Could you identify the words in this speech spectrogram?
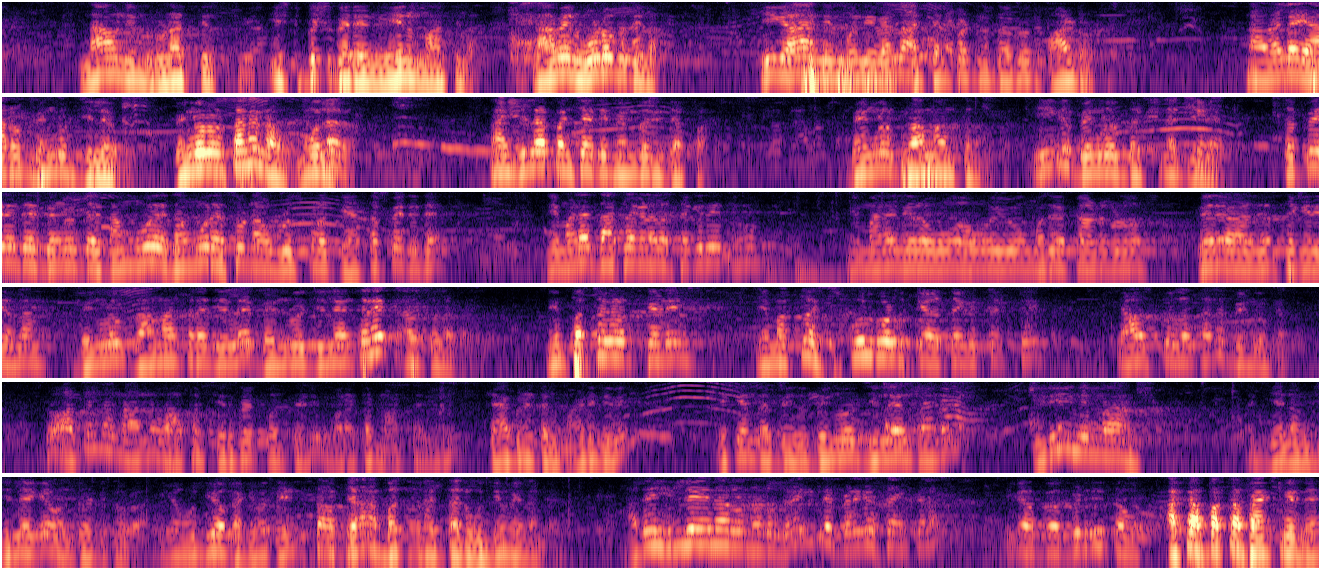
ನಾವು ನಿಮ್ಮ ಋಣ ತೀರಿಸ್ತೀವಿ. ಇಷ್ಟು ಬಿಟ್ಟು ಬೇರೆ ಏನು ಮಾತಿಲ್ಲ. ನಾವೇನು ಓಡೋಗೋದಿಲ್ಲ. ಈಗ ನಿಮ್ಮ ನೀವೆಲ್ಲ ಚನ್ನಪಟ್ಟಣದವರು ಬಾರ್ಡ್ರು ನಾವೆಲ್ಲ ಯಾರು? ಬೆಂಗಳೂರು ಜಿಲ್ಲೆಯವರು. ಬೆಂಗಳೂರು ತಾನೇ ನಾವು ಮೂಲ. ನಾನು ಜಿಲ್ಲಾ ಪಂಚಾಯತಿ ಮೆಂಬರ್ ಇದ್ದಪ್ಪ ಬೆಂಗಳೂರು ಗ್ರಾಮಾಂತರ. ಈಗ ಬೆಂಗಳೂರು ದಕ್ಷಿಣ ಜಿಲ್ಲೆ. ತಪ್ಪೇನಿದೆ ಬೆಂಗಳೂರು, ನಮ್ಮೂರ ನಮ್ಮೂರ ಹೆಸರು ನಾವು ಉಳಿಸ್ಕೊಳಕ್ಕೆ ತಪ್ಪೇನಿದೆ? ನಿಮ್ಮ ಮನೆ ದಾಖಲೆಗಳೆಲ್ಲ ತೆಗೀರಿ ನೀವು? ನಿಮ್ಮ ಮನೇಲಿರೋವು ಅವು ಇವು, ಮದುವೆ ಕಾರ್ಡ್ಗಳು, ಬೇರೆ ತೆಗೀರಿ ಎಲ್ಲ ಬೆಂಗಳೂರು ಗ್ರಾಮಾಂತರ ಜಿಲ್ಲೆ, ಬೆಂಗಳೂರು ಜಿಲ್ಲೆ ಅಂತಲೇ ಅವತ್ತಲ್ಲ ನಿಮ್ಮ ಪತ್ರಗಳು ಕೇಳಿ, ನಿಮ್ಮ ಮಕ್ಕಳು ಸ್ಕೂಲ್ಗಳು ಕೇಳ ತೆಗಿ ಯಾವ ಸ್ಕೂಲ್ ಅಂತಂದ್ರೆ ಬೆಂಗಳೂರು. ಸೊ ಅದನ್ನು ನಾನು ವಾಪಸ್ ಇರಬೇಕು ಅಂತೇಳಿ ಹೋರಾಟ ಮಾಡ್ತಾ ಇದ್ದೀನಿ. ಕ್ಯಾಬಿನೆಟಲ್ಲಿ ಮಾಡಿದ್ದೀವಿ. ಯಾಕೆಂದ್ರೆ ಇದು ಬೆಂಗಳೂರು ಜಿಲ್ಲೆ ಅಂತಂದರೆ, ಇಡೀ ನಿಮ್ಮ ನಮ್ಮ ಜಿಲ್ಲೆಗೆ ಒಂದು ದೊಡ್ಡ ಗೌರವ. ಈಗ ಉದ್ಯೋಗ, ಇವತ್ತು ಎಂಟು ಸಾವಿರ ಜನ ಬಂದವರು ಇರ್ತಾರೆ ಉದ್ಯೋಗ ಏನಂದ್ರೆ ಅದೇ ಇಲ್ಲೇ ಏನಾದ್ರು ನೋಡಿದ್ರೆ ಇಲ್ಲೇ ಬೆಳಗ್ಗೆ ಸಾಯಂಕಾಲ ಈಗ ಬಿಡದಿತ್ತು ಬಿಡ್ದಿತ್ತು ಅಕ್ಕಪಕ್ಕ ಫ್ಯಾಕ್ಟ್ರಿ ಇದೆ.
